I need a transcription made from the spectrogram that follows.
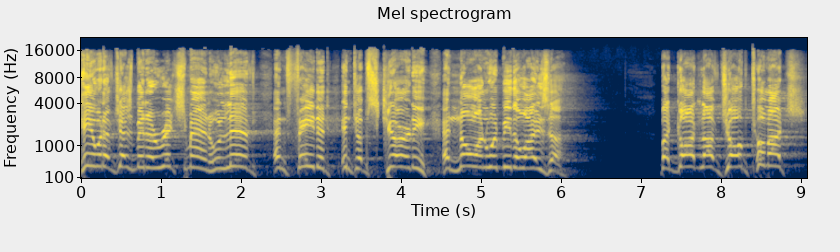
He would have just been a rich man who lived and faded into obscurity, and no one would be the wiser. But God loved Job too much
